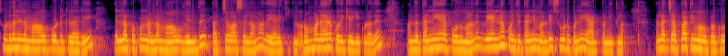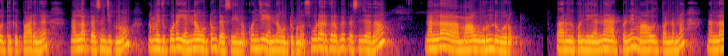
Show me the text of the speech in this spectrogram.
சுடுதண்ணியில் மாவு போட்டு கிளறி எல்லா பக்கமும் நல்லா மாவு வெந்து பச்சை வாசம் இல்லாமல் அதை இறக்கிக்கணும். ரொம்ப நேரம் கொதிக்க வைக்கக்கூடாது. அந்த தண்ணியே போதுமானது. வேணுன்னா கொஞ்சம் தண்ணி மறுபடியும் சூடு பண்ணி ஆட் பண்ணிக்கலாம். நல்லா சப்பாத்தி மாவு பக்குவத்துக்கு பாருங்கள் நல்லா பிசைஞ்சுக்கணும். நம்ம இது கூட எண்ணெய் விட்டும் பிசையணும். கொஞ்சம் எண்ணெய் விட்டுக்கணும் சூடாக இருக்கிறப்ப பிசைஞ்சால் தான் நல்லா மாவு உருண்டு வரும். பாருங்கள் கொஞ்சம் எண்ணெய் ஆட் பண்ணி மாவு பண்ணோம்னா நல்லா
